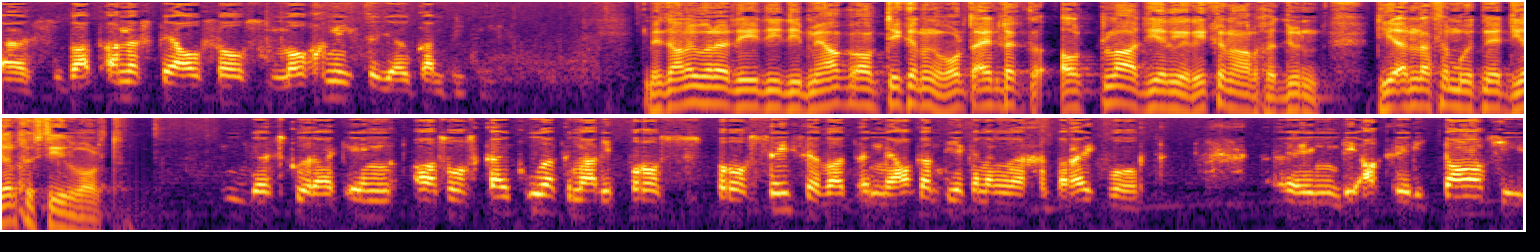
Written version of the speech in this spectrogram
uh, wat ander stelsels nog nie vir jou kan bied nie. Met ander woorde die die die melkaantekening word eintlik al klaar deur die rekenaar gedoen. Die inligting moet net deurgestuur word dis korrek en as ons kyk ook na die pros, prosesse wat in melkaantekeninge gebruik word en die akkreditasie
